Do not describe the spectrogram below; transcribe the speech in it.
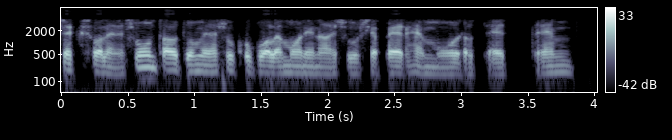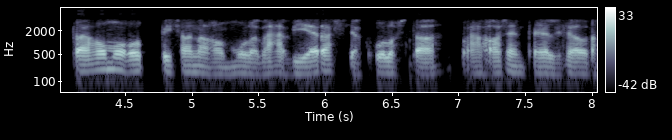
seksuaalinen suuntautuminen, sukupuolen moninaisuus ja perhemuodot. Tämä homo-oppi-sana on mulle vähän vieras ja kuulostaa vähän asenteelliselta.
